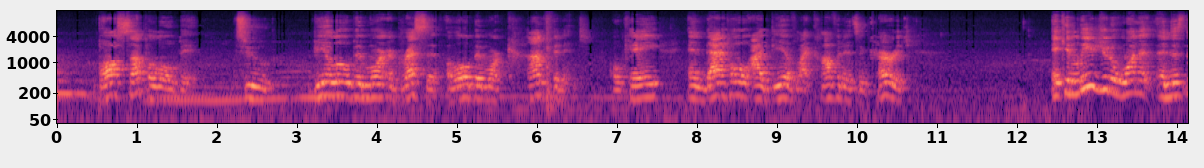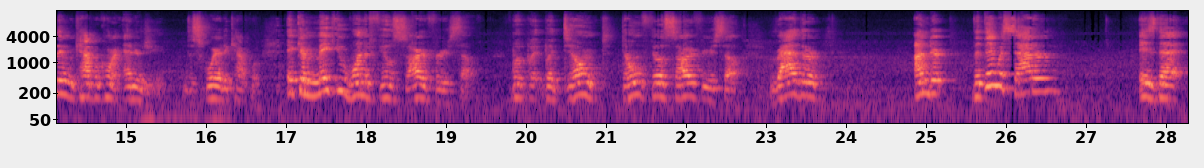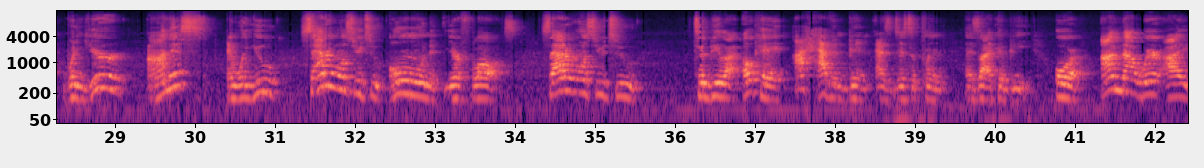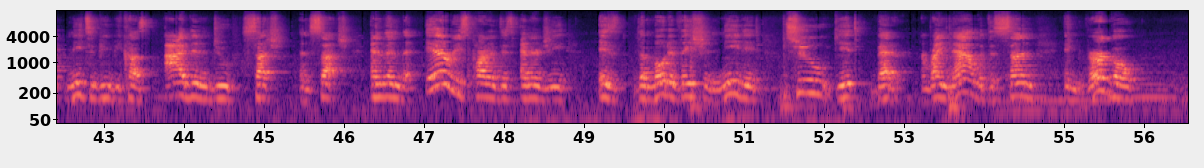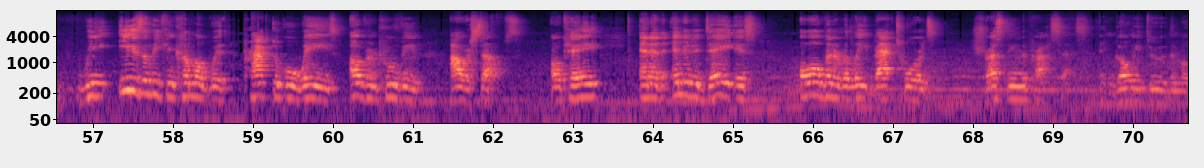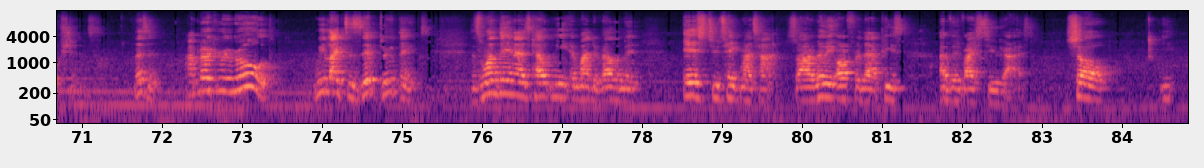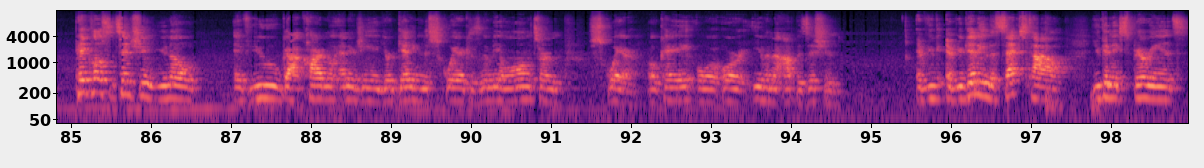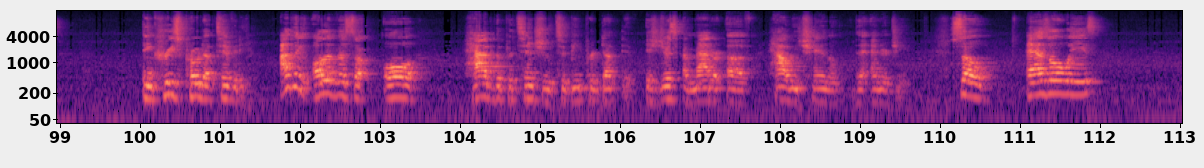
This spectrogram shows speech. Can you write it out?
boss up a little bit, to be a little bit more aggressive, a little bit more confident, okay? And that whole idea of like confidence and courage, it can lead you to want to, and this thing with Capricorn energy, the square to Capricorn, it can make you want to feel sorry for yourself. But but but don't don't feel sorry for yourself. Rather, under the thing with Saturn is that when you're honest and when you Saturn wants you to own your flaws. Saturn wants you to to be like, okay, I haven't been as disciplined as I could be, or I'm not where I need to be because I didn't do such and such. And then the Aries part of this energy is the motivation needed to get better. And right now, with the sun in Virgo, we easily can come up with practical ways of improving ourselves. Okay? And at the end of the day, it's all going to relate back towards trusting the process and going through the motions. Listen, I'm Mercury ruled. We like to zip through things. There's one thing that's helped me in my development is to take my time. So I really offer that piece of advice to you guys. So pay close attention, you know, if you got cardinal energy and you're getting the square, because it's going to be a long-term square, okay, or, or even an opposition. If, you, if you're getting the sextile, you can experience increased productivity. I think all of us are all have the potential to be productive. It's just a matter of how we channel the energy. So, as always,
